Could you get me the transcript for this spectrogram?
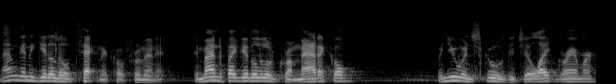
Now I'm going to get a little technical for a minute. Do you mind if I get a little grammatical? When you were in school, did you like grammar?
